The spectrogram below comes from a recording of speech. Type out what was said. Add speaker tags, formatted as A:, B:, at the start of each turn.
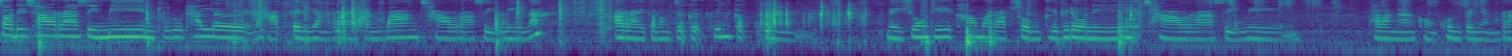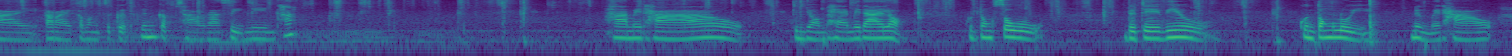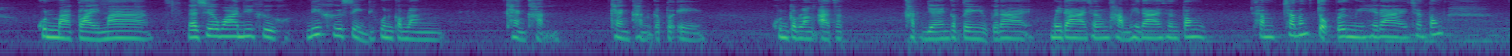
A: สวัสดีชาวราศีมีนทุกทุกๆท่านเลยนะคะ เป็นอย่างไรกันบ้างชาวราศีมีนนะ อะไรกำลังจะเกิดขึ้นกับคุณ ในช่วงที่เข้ามารับชมคลิปวิดีโอนี้ ชาวราศีมีน พลังงานของคุณเป็นอย่างไร อะไรกำลังจะเกิดขึ้นกับชาวราศีมีนคะห้าไม่เท้า คุณยอมแพ้ไม่ได้หรอก คุณต้องสู้ The Devil คุณต้องลุย หนึ่งไม้เท้า คุณมาไกลมาก และเชื่อว่านี่คือนี่คือสิ่งที่คุณกำลังแข่งขัน แข่งขันกับตัวเอง คุณกำลังอาจจะขัดแย้งกับตัวเองอยู่ก็ได้ ไม่ได้ฉันต้องทำให้ได้ ฉันต้องทำฉันต้องจบเรื่องนี้ให้ได้ ฉันต้อง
